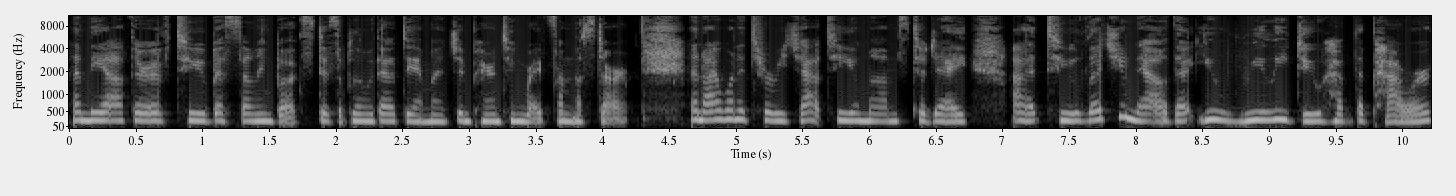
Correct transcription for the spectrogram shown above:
and the author of two best-selling books, Discipline Without Damage and Parenting Right from the Start. And I wanted to reach out to you moms today uh, to let you know that you really do have the power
